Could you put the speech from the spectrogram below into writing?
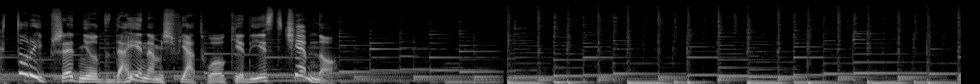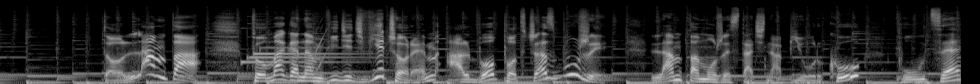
Który przedmiot daje nam światło, kiedy jest ciemno? To lampa! Pomaga nam widzieć wieczorem albo podczas burzy. Lampa może stać na biurku, półce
